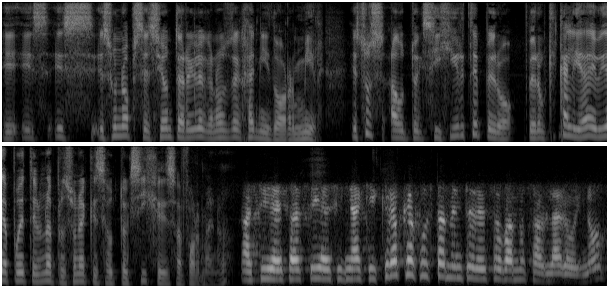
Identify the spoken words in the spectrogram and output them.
eh, es, es, es, una obsesión terrible que no nos deja ni dormir. Esto es autoexigirte, pero, pero qué calidad de vida puede tener una persona que se autoexige de esa forma, ¿no? Así es, así es, Iñaki. Creo que justamente de eso vamos a hablar hoy, ¿no?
